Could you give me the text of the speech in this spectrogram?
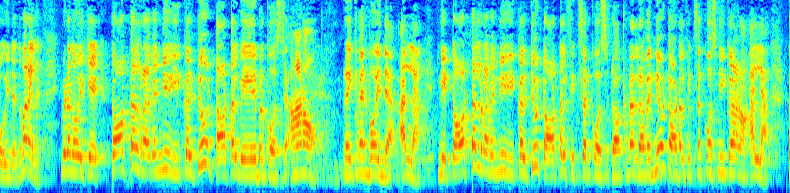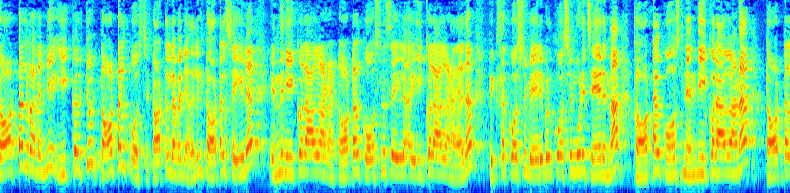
പോയിന്റ് എന്ന് പറയുന്നത് ഇവിടെ നോക്കിയേ total revenue equal to total variable cost ആണോ ബ്രേക്ക് ഇവൻ പോയിന്റ് അല്ല ഇനി total revenue equal to total fixed cost total revenue total fixed കോസ്റ്റിന് ഈക്വൽ ആണോ അല്ല total revenue equal to total cost total revenue അല്ലെങ്കിൽ ടോട്ടൽ സെയിൽ എന്തിന് ഈക്വൽ ആകുകയാണ് ടോട്ടൽ കോസ്റ്റിന് സെയിൽ ഈക്വൽ ആകുകയാണ് അതായത് ഫിക്സഡ് കോസ്റ്റും വേരിയബിൾ കോസ്റ്റും കൂടി ചേരുന്ന ടോട്ടൽ കോസ്റ്റിന് എന്ത് ഈക്വൽ ആകുകയാണ് ടോട്ടൽ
